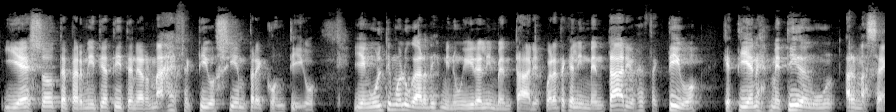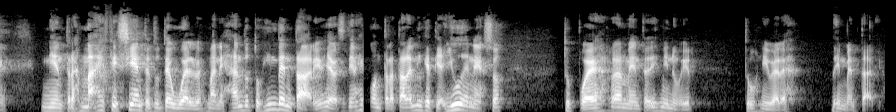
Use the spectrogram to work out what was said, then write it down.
Y eso te permite a ti tener más efectivo siempre contigo. Y en último lugar, disminuir el inventario. Acuérdate que el inventario es efectivo que tienes metido en un almacén. Mientras más eficiente tú te vuelves manejando tus inventarios y a veces tienes que contratar a alguien que te ayude en eso, tú puedes realmente disminuir tus niveles de inventario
